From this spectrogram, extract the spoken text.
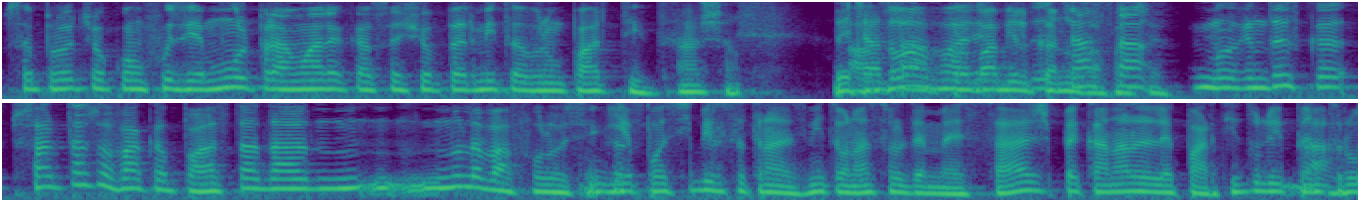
se produce o confuzie mult prea mare ca să-și o permită vreun partid. Așa. Deci A asta doua vari- probabil că deci nu asta, va face. Mă gândesc că s-ar putea să o facă pe asta, dar n- nu le va folosi. că E posibil să transmită un astfel de mesaj pe canalele partidului Da. pentru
